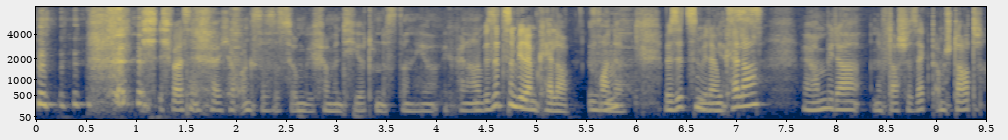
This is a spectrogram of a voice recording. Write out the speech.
ich, ich weiß nicht, ich habe Angst, dass es irgendwie fermentiert und das dann hier, keine Ahnung. Wir sitzen wieder im Keller, Freunde. Wir sitzen wieder im Yes. Keller. Wir haben wieder eine Flasche Sekt am Start.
